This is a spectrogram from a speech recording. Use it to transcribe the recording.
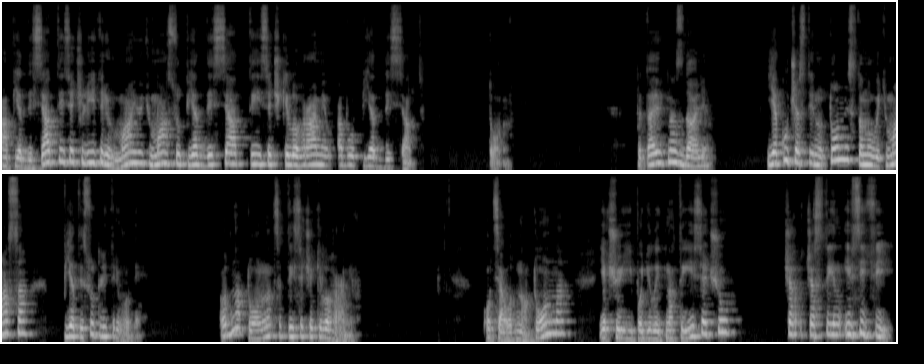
А 50 тисяч літрів мають масу 50 тисяч кілограмів або 50 тонн. Питають нас далі. Яку частину тонни становить маса 500 літрів води? Одна тонна це 1000 кілограмів. Оця одна тонна, якщо її поділити на тисячу частин, і всі ці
